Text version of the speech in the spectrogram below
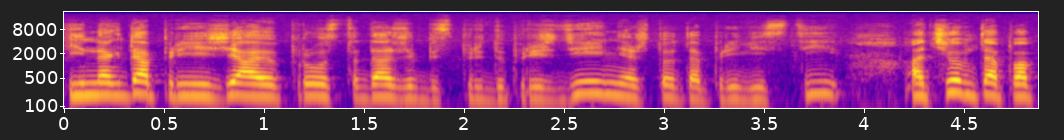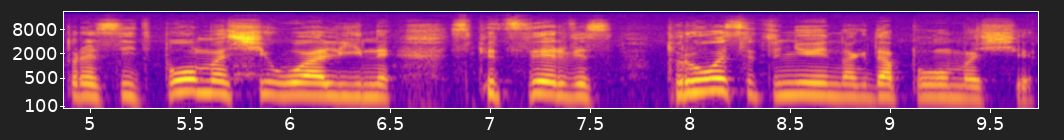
Иногда приезжаю просто даже без предупреждения что-то привезти, о чем-то попросить помощи у Алины. Спецсервис просит у нее иногда помощи,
